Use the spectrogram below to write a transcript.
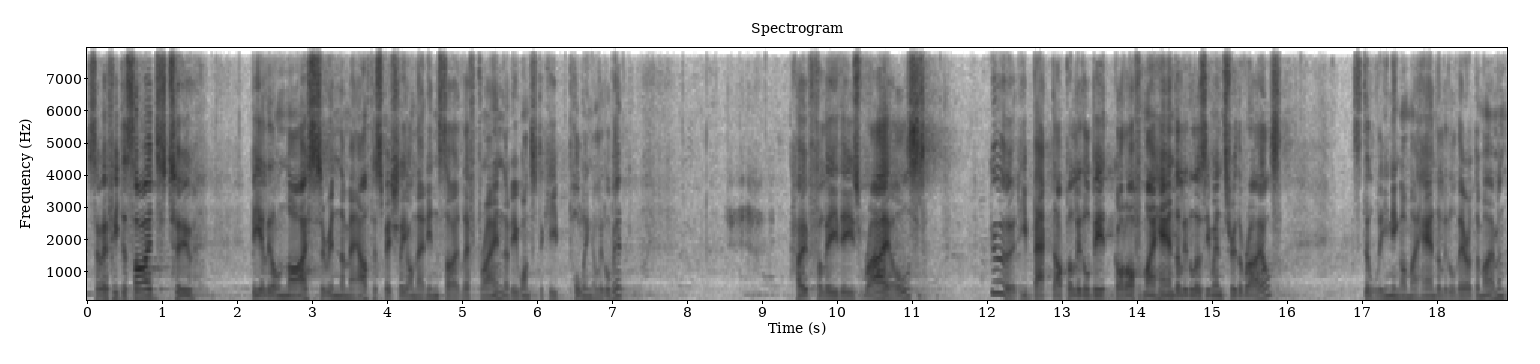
So if he decides to be a little nicer in the mouth, especially on that inside left rein that he wants to keep pulling a little bit, hopefully these rails, good. He backed up a little bit, got off my hand a little as he went through the rails. Still leaning on my hand a little there at the moment.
